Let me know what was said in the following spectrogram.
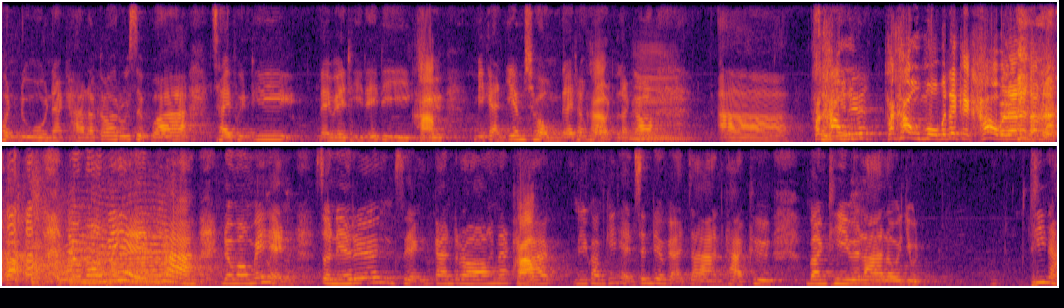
คนดูนะคะ แล้วก็รู้สึกว่าใช้พื้นที่ในเวทีได้ดี ครับคือมีการเยี่ยมชมได้ทั้งหมด ครับแล้วก็อืม อ่าถ้าส่วนเข้าในเรื่อง ถ้าเข้าอุโมงค์ไม่ได้แกเข้าไปแล้วนะครับเนี่ย เดี๋ยวมองไม่เห็นค่ะ เดี๋ยวมองไม่เห็น ส่วนในเรื่องเสียงการร้องนะครัคะ บมีความคิดเห็นเช่นเดียวกับอาจารย์ค่ะ คือบางทีเวลาเราหยุดที่ไหน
